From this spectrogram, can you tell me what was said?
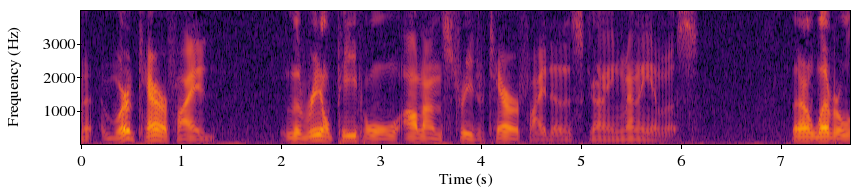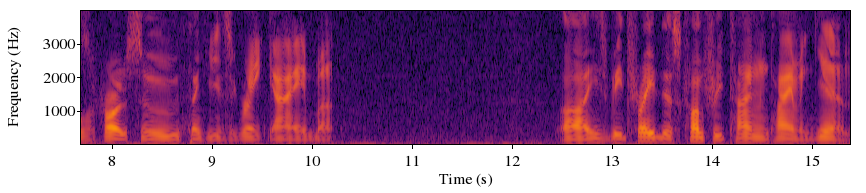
Uh, we're terrified. The real people out on the street are terrified of this guy, many of us. There are liberals, of course, who think he's a great guy, but uh, he's betrayed this country time and time again.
